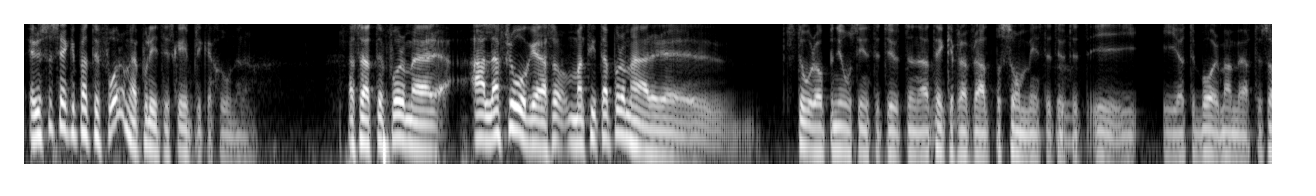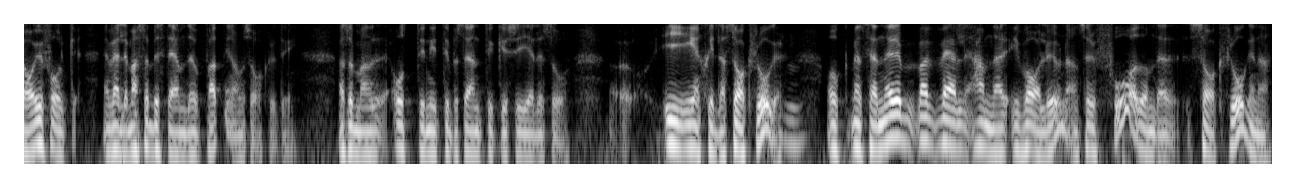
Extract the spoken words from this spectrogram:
Är du så säker på att du får de här politiska implikationerna? Alltså att det får de här, alla frågor, alltså om man tittar på de här eh, stora opinionsinstituten, jag tänker framförallt på SOM-institutet mm. i, i Göteborg man möter, så har ju folk en väldig massa bestämda uppfattningar om saker och ting. Alltså 80-90% tycker sig eller så. I enskilda sakfrågor. Mm. Och, men sen när det väl hamnar i valurnan så är det få av de där sakfrågorna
